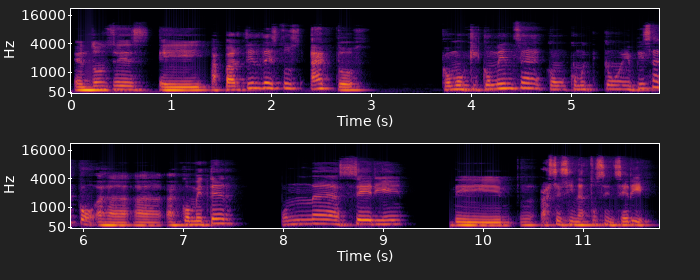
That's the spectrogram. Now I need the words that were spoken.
Entonces, eh, a partir de estos actos, como que comienza, como, como, que- como empieza a, a- a- cometer una serie de asesinatos en serie.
